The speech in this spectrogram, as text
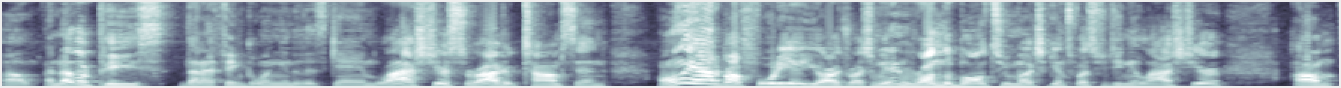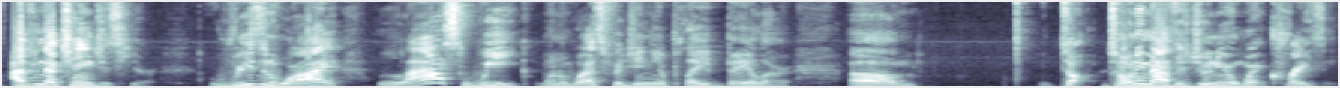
Uh, another piece that I think going into this game last year, SaRodorick Thompson only had about 48 yards rushing. We didn't run the ball too much against West Virginia last year. Um, I think that changes here. Reason why? Last week when West Virginia played Baylor, um, To- Tony Mathis Jr. went crazy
